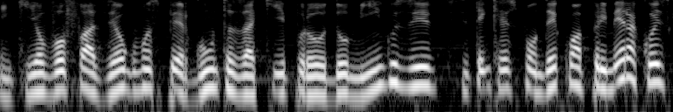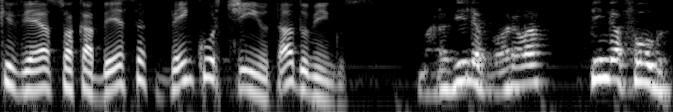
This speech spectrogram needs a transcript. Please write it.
em que eu vou fazer algumas perguntas aqui pro Domingos e você tem que responder com a primeira coisa que vier à sua cabeça, bem curtinho, tá, Domingos? Maravilha, bora lá. Pinga fogo.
